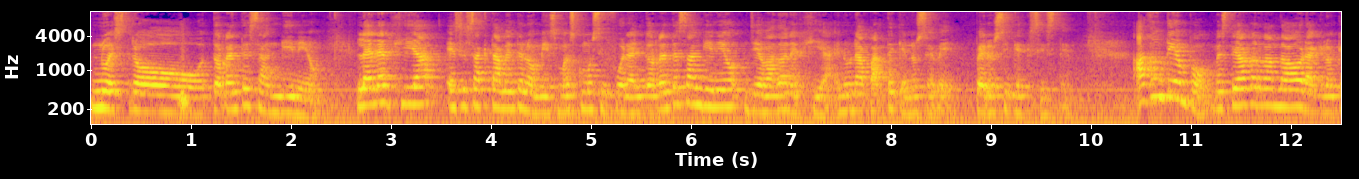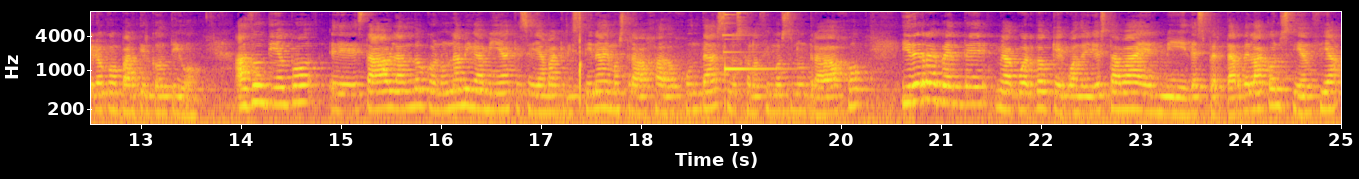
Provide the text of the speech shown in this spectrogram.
nuestro torrente sanguíneo. La energía es exactamente lo mismo, es como si fuera el torrente sanguíneo llevado a energía, en una parte que no se ve, pero sí que existe. Hace un tiempo, me estoy acordando ahora que lo quiero compartir contigo, hace un tiempo eh, estaba hablando con una amiga mía que se llama Cristina, hemos trabajado juntas, nos conocimos en un trabajo y de repente me acuerdo que cuando yo estaba en mi despertar de la conciencia,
